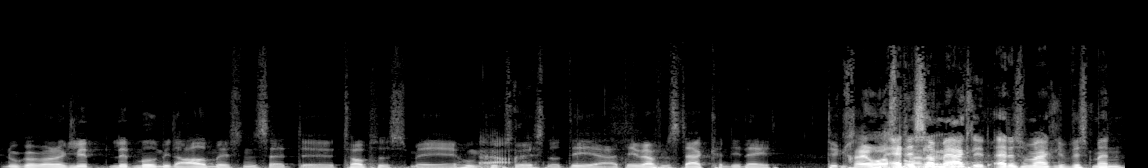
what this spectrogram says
nu går jeg godt nok lidt, lidt mod mit eget, men jeg synes, at øh, Topses med hundkøbsvæsenet, det, er, det er i hvert fald en stærk kandidat. det kræver også Er det så øh, mærkeligt? Er det så mærkeligt, hvis man...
